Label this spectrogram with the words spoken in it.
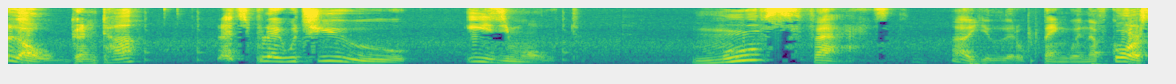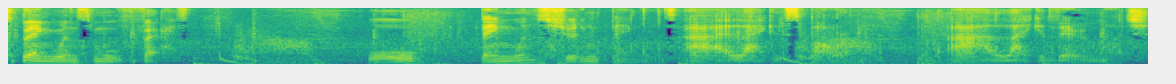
Hello, Gunter. Let's play with you. Easy mode. Moves fast. Oh, you little penguin. Of course penguins move fast. Oh, penguins shooting penguins. I like this power. I like it very much.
